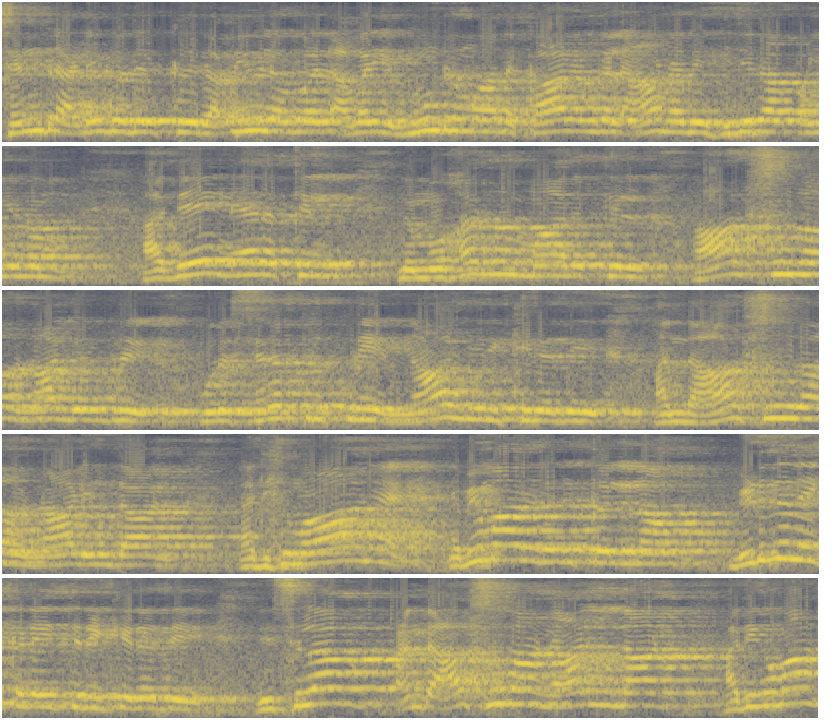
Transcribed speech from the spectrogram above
சென்று அடைவதற்கு ரபியுல் அவ்வல் அவரை மூன்று மாத காலங்கள் ஆனது ஹிஜ்ரா பயணம். அதே நேரத்தில் இந்த முஹர்ரம் மாதத்தில் ஆஷூரா நாள் என்று ஒரு சிறப்பிற்குரிய நாள் இருக்கிறது. அந்த ஆஷூரா நாளில்தான் அதிகமான நபிமார்களுக்கெல்லாம் விடுதலை கிடைத்திருக்கிறது. இஸ்லாம் அந்த ஆஷூரா நாளில்தான் அதிகமாக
